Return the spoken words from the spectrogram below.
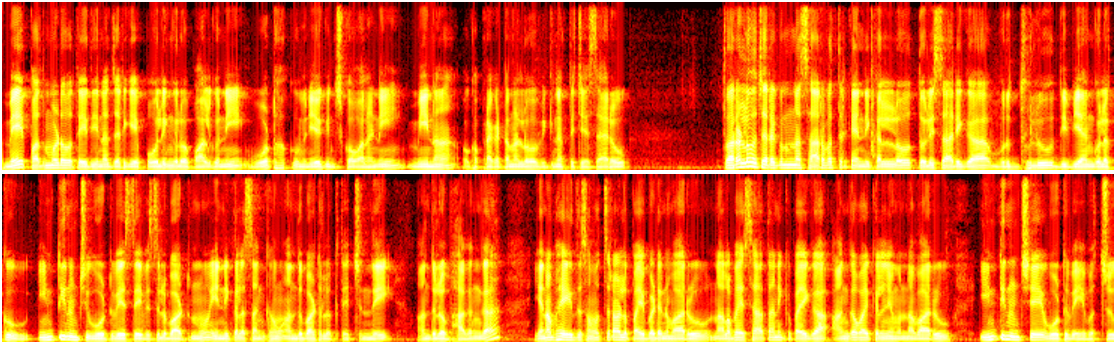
మే పదమూడవ తేదీన జరిగే పోలింగులో పాల్గొని ఓటు హక్కు వినియోగించుకోవాలని మీనా ఒక ప్రకటనలో విజ్ఞప్తి చేశారు. త్వరలో జరగనున్న సార్వత్రిక ఎన్నికల్లో తొలిసారిగా వృద్ధులు దివ్యాంగులకు ఇంటి నుంచి ఓటు వేసే వెసులుబాటును ఎన్నికల సంఘం అందుబాటులోకి తెచ్చింది. అందులో భాగంగా ఎనభై ఐదు సంవత్సరాలు పైబడిన వారు నలభై శాతానికి పైగా అంగవైకల్యం ఉన్నవారు ఇంటి నుంచే ఓటు వేయవచ్చు.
